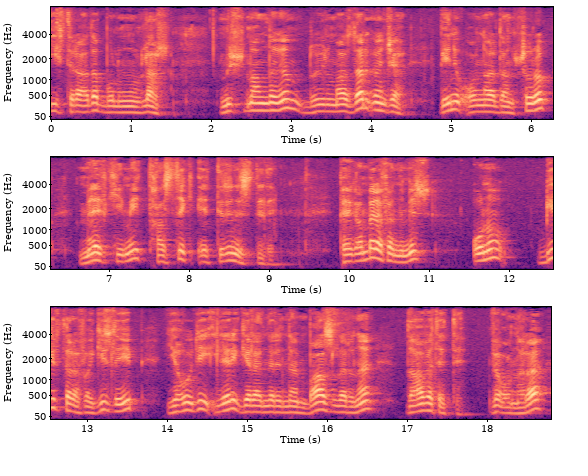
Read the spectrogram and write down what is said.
iftirada bulunurlar. Müslümanlığım duyulmazdan önce beni onlardan sorup mevkimi tasdik ettiriniz dedi. Peygamber Efendimiz onu bir tarafa gizleyip Yahudi ileri gelenlerinden bazılarını davet etti ve onlara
